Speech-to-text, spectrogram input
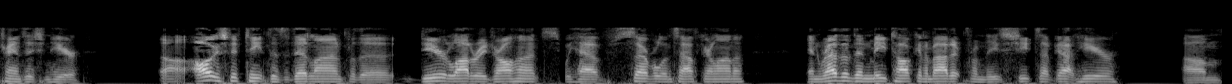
transition here. Uh, August 15th is the deadline for the deer lottery draw hunts. We have several in South Carolina. And rather than me talking about it from these sheets I've got here, um,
